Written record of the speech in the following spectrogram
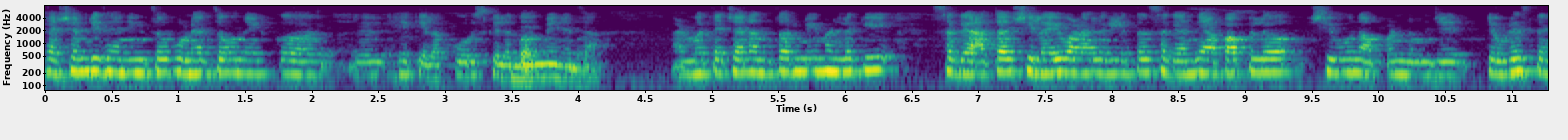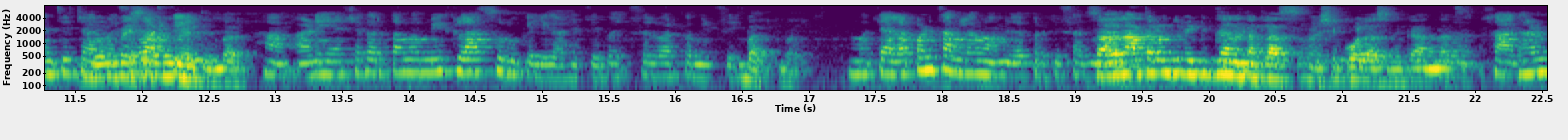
फॅशन डिझायनिंगचं पुण्यात जाऊन एक हे केला कोर्स केला दोन महिन्याचा. आणि मग त्याच्यानंतर मी म्हटलं की सगळ्या आता शिलाई वाढायला लागली तर सगळ्यांनी आपापलं शिवून आपण म्हणजे तेवढेच त्यांचे चार दोन पैसे पैसे पण वाचतील. मिळतील बरं. हां आणि याच्याकरता मग मी क्लास सुरू केले ह्याचे ब- सलवार बरं बरं. मग त्याला पण चांगला म्हणजे प्रतिसाद साधारण मिळाला. आतापर्यंत तुम्ही किती जणांना क्लास शिकवला असेल काय अंदाज? साधारण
